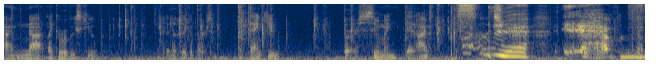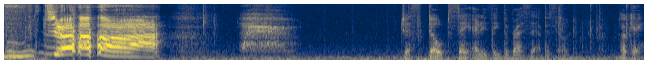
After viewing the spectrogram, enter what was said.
I'm not like a Rubik's cube. It looks like a person. Thank you for assuming that I'm. Just don't say anything the rest of the episode. Okay.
